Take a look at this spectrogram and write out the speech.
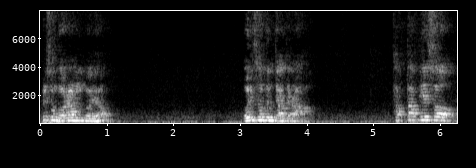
그래서 뭐라는 거예요? 어리석은 자들아 답답해서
